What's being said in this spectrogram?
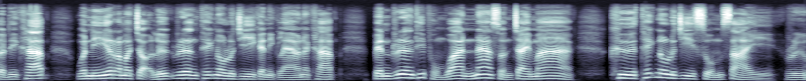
วัสดีครับ วันนี้เรามาเจาะลึกเรื่องเทคโนโลยีกันอีกแล้วนะครับ เป็นเรื่องที่ผมว่าน่าสนใจมาก คือเทคโนโลยีสวมใส่หรือ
